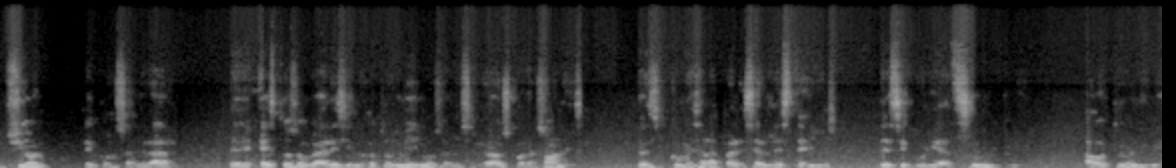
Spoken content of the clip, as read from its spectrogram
opción de consagrar estos hogares y nosotros mismos a los sagrados corazones. Entonces comienzan a aparecer destellos de seguridad simple a otro nivel.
